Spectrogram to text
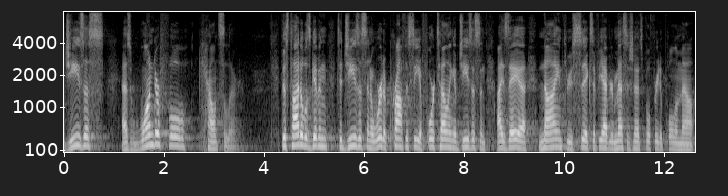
Jesus as wonderful counselor. This title was given to Jesus in a word of prophecy, a foretelling of Jesus in Isaiah 9 through 6. If you have your message notes, feel free to pull them out.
